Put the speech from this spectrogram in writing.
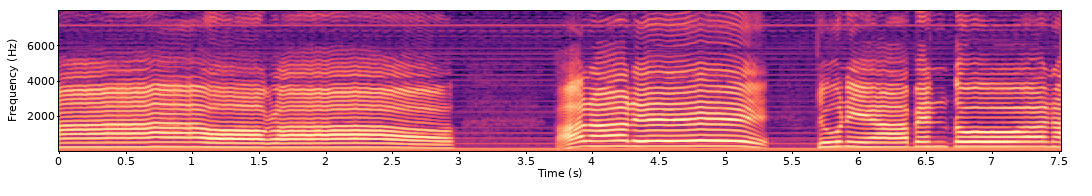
าออกแล้วขณะนี้จูเนียเป็นตัวน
